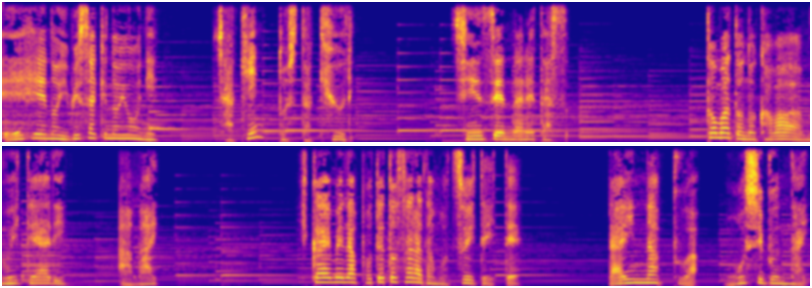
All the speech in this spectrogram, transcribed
衛兵の指先のようにシャキンとしたキュウリ。新鮮なレタス。トマトの皮は剥いてあり甘い。控えめなポテトサラダもついていてラインナップは申し分ない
